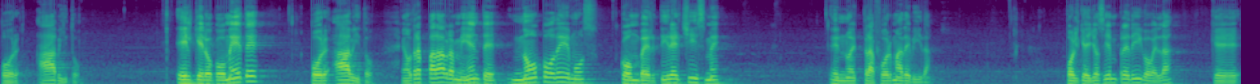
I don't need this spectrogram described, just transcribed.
por hábito. El que lo comete por hábito. En otras palabras, mi gente, no podemos convertir el chisme en nuestra forma de vida. Porque yo siempre digo, ¿verdad? Que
